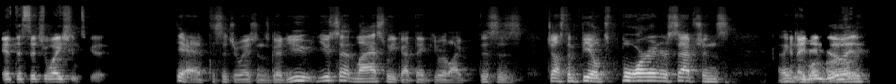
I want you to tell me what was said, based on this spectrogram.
if the situation's good. Yeah, if the situation's good. You you said last week, I think you were like, this is Justin Fields four interceptions. I think and they didn't do early. it.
